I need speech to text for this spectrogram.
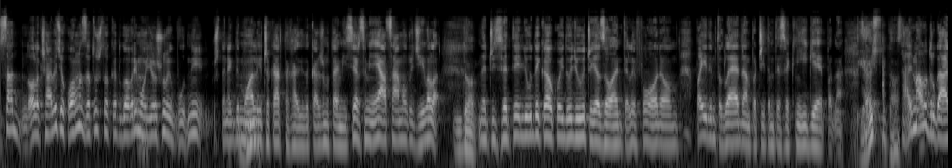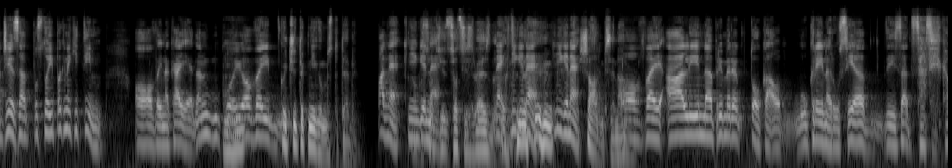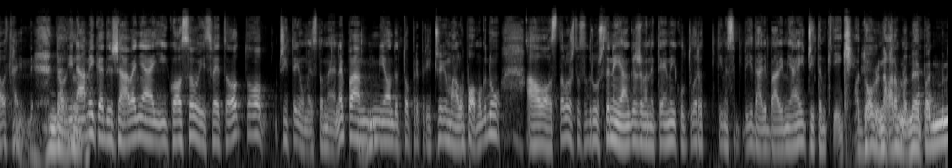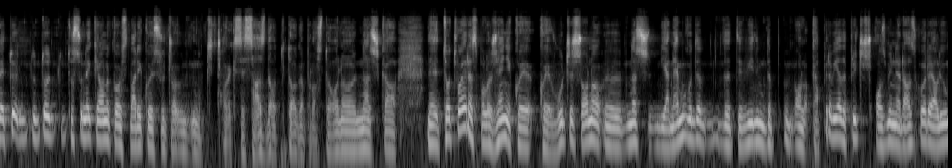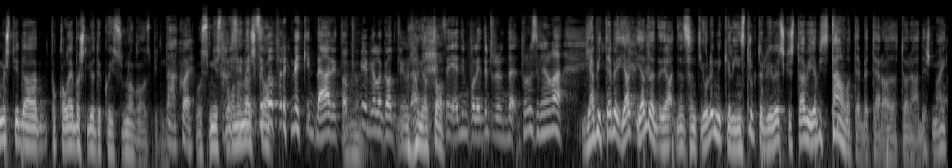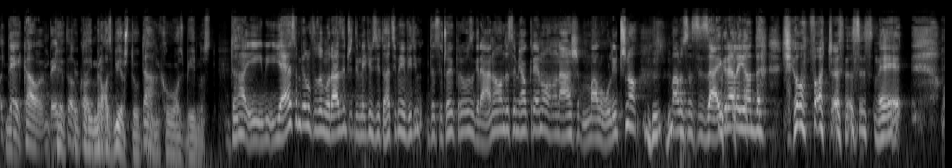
sad olakšavajući okolnost, zato što kad govorimo o još uvijek budni, što je negde moja liča karta, hajde da kažemo ta emisija, jer sam je ja sama uređivala. Da. Znači sve te ljude kao koji dođu uveče, ja zovem telefonom, pa idem to gledam, pa čitam te sve knjige, pa na... Jeste, da. Sad je malo drugačije, sad postoji ipak neki tim ovaj, na K1 koji Mhm. ovaj, Koji čita knjige umesto tebe. Pa ne, knjige ne. Sad si zvezda. Ne, knjige ne, knjige ne. Šalim se, naravno. Ovaj, ali, na primjer, to kao Ukrajina, Rusija i sad, sad je kao taj, ta Da, da. dinamika dešavanja i Kosovo i sve to, to čitaju umesto mene, pa Mhm. mi onda to prepričaju, malo pomognu, a ovo ostalo što su društvene i angažovane teme i kultura, time se i dalje bavim ja i čitam knjige. Pa dobro, naravno, ne, pa ne, to, to, to su neke ono kao stvari koje su čovjek, čovjek se sazda od toga prosto, ono, znaš, kao, ne, to tvoje raspoloženje koje, koje vučeš, ono, e, znaš, ja ne mogu da, da te vidim, da, ono, kapiram ja da pričaš ozbiljne razgovore, ali umeš ti da pokolebaš ljude koji su mnogo ozbiljni. Tako je. U smislu, ono, znaš, kao, pre neki dan i to mi je bilo gotovo. Da, Jel to? Sa jednim političarom, da, prvo sam krenula, Ja bi tebe, ja, ja da, ja, da sam ti urednik ili instruktor ili već šta bi, ja bi stalno tebe terao da to radiš, majke. Te kao, te te, to te, da im razbijaš tu, Da. njihovu ozbiljnost. Da, i ja sam bila u različitim nekim situacijama i vidim da se čovjek prvo zgrana, onda sam ja okrenula ono naše malo ulično, malo sam se zaigrala i onda je on počeo da se smeje.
